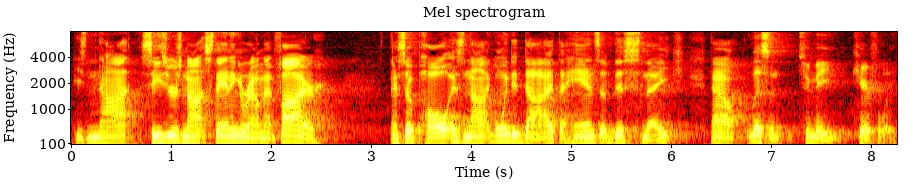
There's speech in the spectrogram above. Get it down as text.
He's not, Caesar's not standing around that fire. And so Paul is not going to die at the hands of this snake. Now, listen to me carefully.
